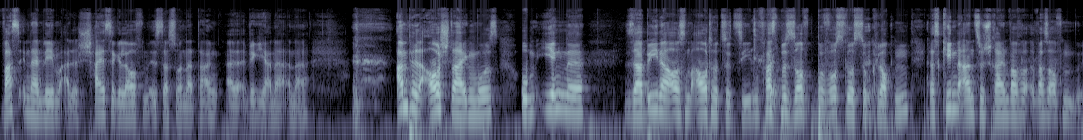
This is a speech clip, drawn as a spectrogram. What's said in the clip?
was in deinem Leben alles scheiße gelaufen ist, dass du an der Tank, äh, wirklich an der, an der Ampel aussteigen musst, um irgendeine Sabine aus dem Auto zu ziehen, fast bewusstlos zu kloppen, das Kind anzuschreien, wa- was auf dem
